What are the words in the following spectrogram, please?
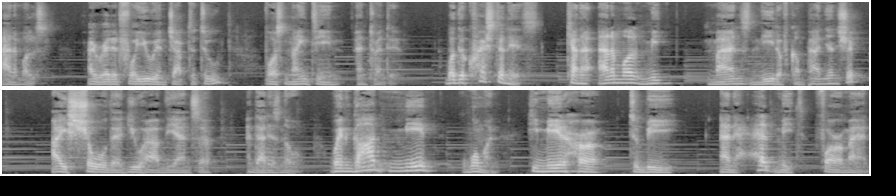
animals. I read it for you in chapter 2, verse 19 and 20. But the question is can an animal meet man's need of companionship? I show that you have the answer, and that is no. When God made woman, he made her to be an helpmeet for a man.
